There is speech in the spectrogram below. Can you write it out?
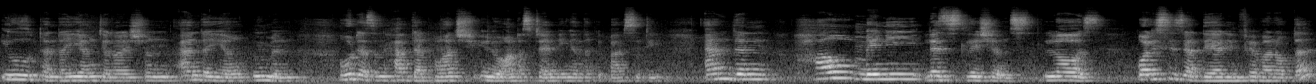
youth and the young generation and the young women who doesn't have that much, you know, understanding and the capacity. And then how many legislations, laws, policies are there in favor of the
